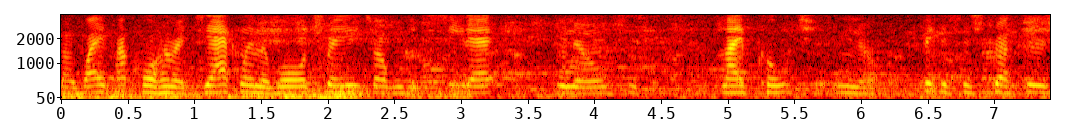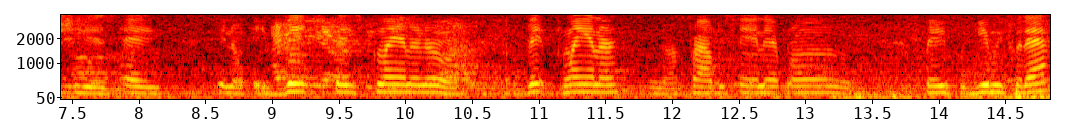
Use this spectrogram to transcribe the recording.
My wife, I call her a Jacqueline of all trades. Y'all can get to see that. You know, she's life coach, you know, fitness instructor. She is a, you know, event space planner or event planner. You know, I'm probably saying that wrong. Babe, forgive me for that.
